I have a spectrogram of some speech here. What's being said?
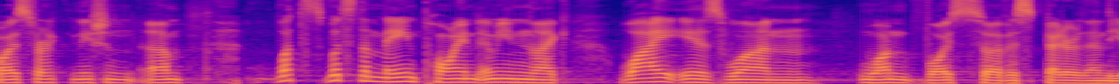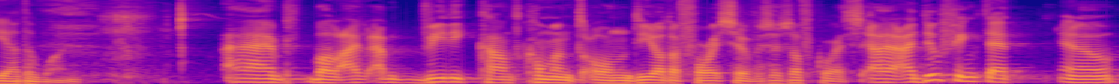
voice recognition. Um, what's what's the main point? I mean, like, why is one one voice service better than the other one? Uh, well, I, I, really can't comment on the other voice services, of course. I, I do think that, you know,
